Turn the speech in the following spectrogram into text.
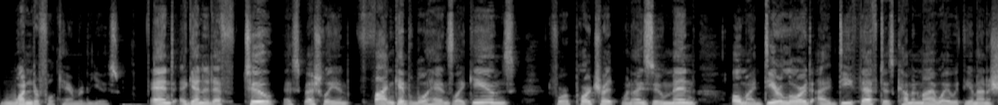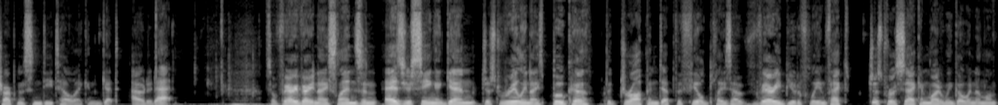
Wonderful camera to use. And again at f2, especially in fine capable hands like Ian's, for a portrait, when I zoom in, Oh my dear lord, ID theft is coming my way with the amount of sharpness and detail I can get out of that. So very, very nice lens. And as you're seeing again, just really nice bokeh. The drop in depth of field plays out very beautifully. In fact, just for a second, why don't we go in on,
